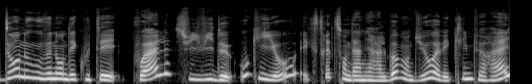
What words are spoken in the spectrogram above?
dont nous venons d'écouter Poil, suivi de Ukiyo, extrait de son dernier album en duo avec Klimperay.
